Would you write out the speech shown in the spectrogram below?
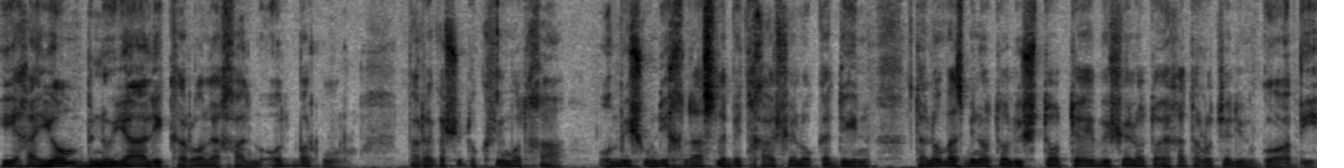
היא היום בנויה על עיקרון אחד מאוד ברור. ברגע שתוקפים אותך, או מישהו נכנס לביתך שלא כדין, אתה לא מזמין אותו לשתות תה ושואל אותו איך אתה רוצה לפגוע בי.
